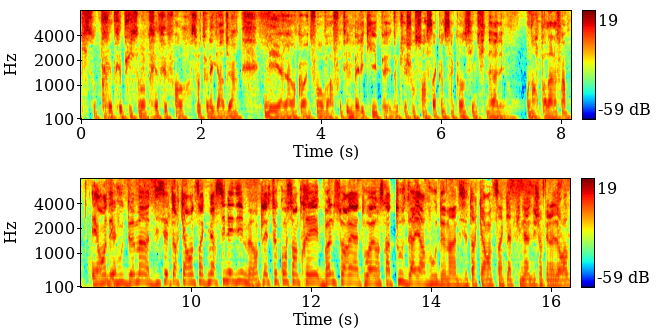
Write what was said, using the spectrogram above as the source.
qui sont très très puissants, très très forts, surtout les gardiens. Mais euh, encore une fois, on va affronter une belle équipe et donc les chances sont à 50-50. C'est une finale et on en reparle à la fin. Et rendez-vous demain, 17h45. Merci Nedim. On te laisse te concentrer. Bonne soirée à toi. On sera tous derrière vous demain, 17h45, la finale du championnat d'Europe,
